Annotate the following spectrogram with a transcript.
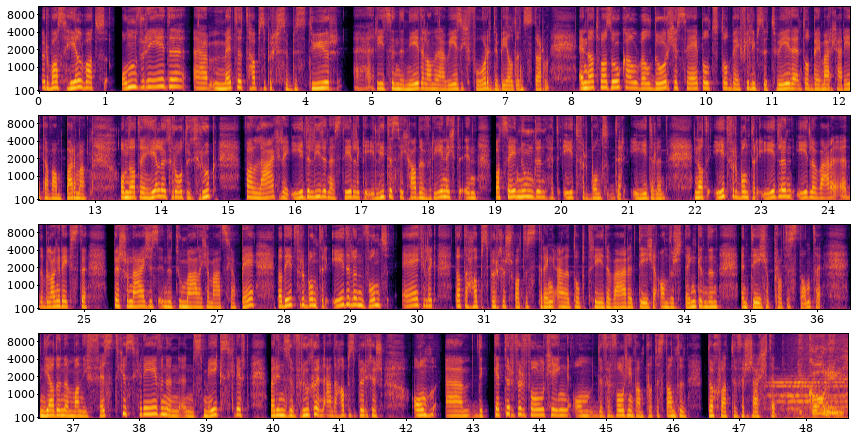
Er was heel wat onvrede uh, met het Habsburgse bestuur uh, reeds in de Nederlanden aanwezig voor de beeldenstorm. En dat was ook al wel doorgecijpeld tot bij Philips II en tot bij Margaretha van Parma. Omdat een hele grote groep van lagere edelieden en stedelijke elites zich hadden verenigd in wat zij noemden het eedverbond der edelen. En dat eedverbond der edelen, edelen waren de belangrijkste personages in de toenmalige maatschappij, dat eedverbond der edelen vond eigenlijk dat de Habsburgers wat te streng aan het optreden waren tegen andersdenkenden en tegen protestanten. En die hadden een manifest geschreven, een, een smeekschrift, waarin ze vroegen aan de Habsburgers om um, de kettervervolging, om de vervolging van protestanten toch wat te verzachten. De koning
